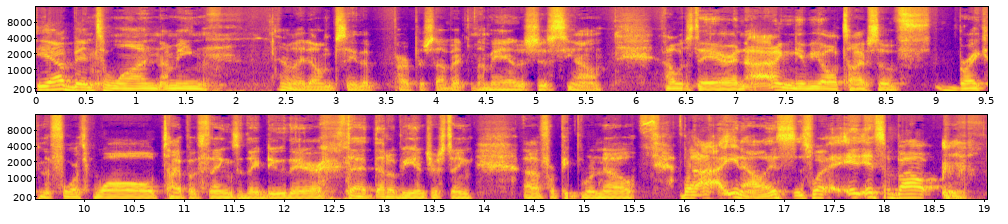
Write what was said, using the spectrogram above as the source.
Yeah, I've been to one. I mean, I really don't see the purpose of it. I mean, it was just, you know, I was there and I can give you all types of breaking the fourth wall type of things that they do there. that that'll be interesting uh, for people to know. But I, you know, it's it's what it, it's about.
